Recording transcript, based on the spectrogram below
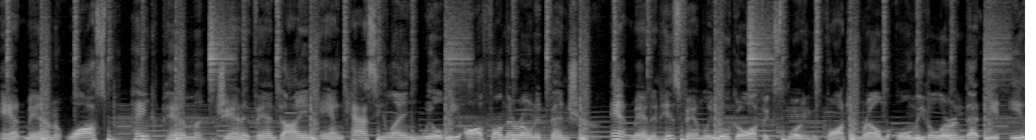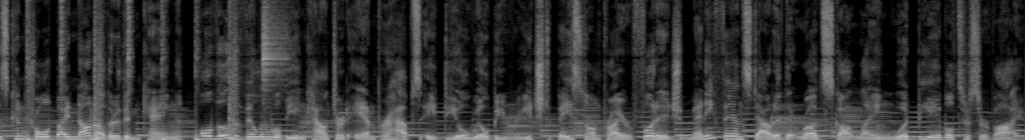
Ant-Man, Wasp, Hank Pym, Janet Van Dyne, and Cassie Lang will be off on their own adventure. Ant-Man and his family will go off exploring the Quantum Realm only to learn that it is controlled by none other than Kang. Although the villain will be encountered and perhaps a deal will be reached, based on prior footage, many fans doubted that Rudd Scott Lang would be able to survive.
